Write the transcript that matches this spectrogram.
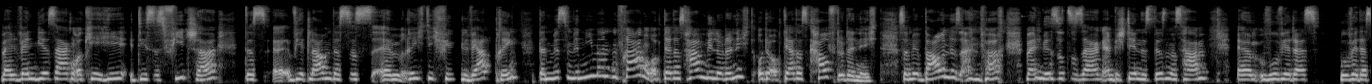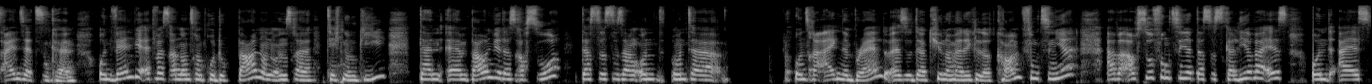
Weil wenn wir sagen, okay, hey, dieses Feature, das, äh, wir glauben, dass es ähm, richtig viel Wert bringt, dann müssen wir niemanden fragen, ob der das haben will oder nicht oder ob der das kauft oder nicht. Sondern wir bauen das einfach, weil wir sozusagen ein bestehendes Business haben, ähm, wo wir das wo wir das einsetzen können. Und wenn wir etwas an unserem Produkt bauen und unserer Technologie, dann ähm, bauen wir das auch so, dass sozusagen un unter unserer eigenen Brand, also der qnomedical.com, funktioniert, aber auch so funktioniert, dass es skalierbar ist und als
